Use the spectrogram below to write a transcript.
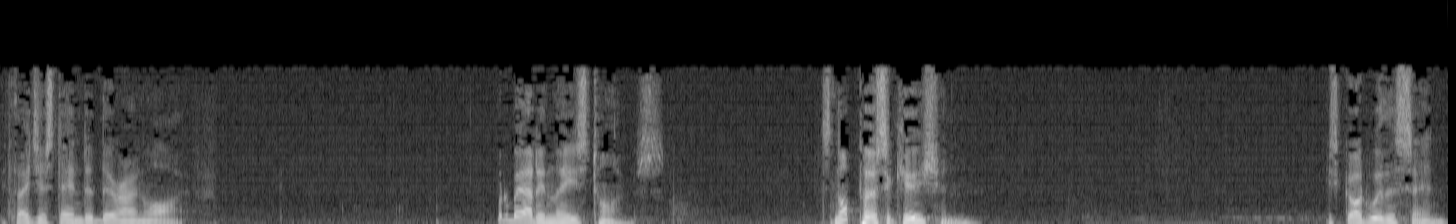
if they just ended their own life. What about in these times? It's not persecution. Is God with us then?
